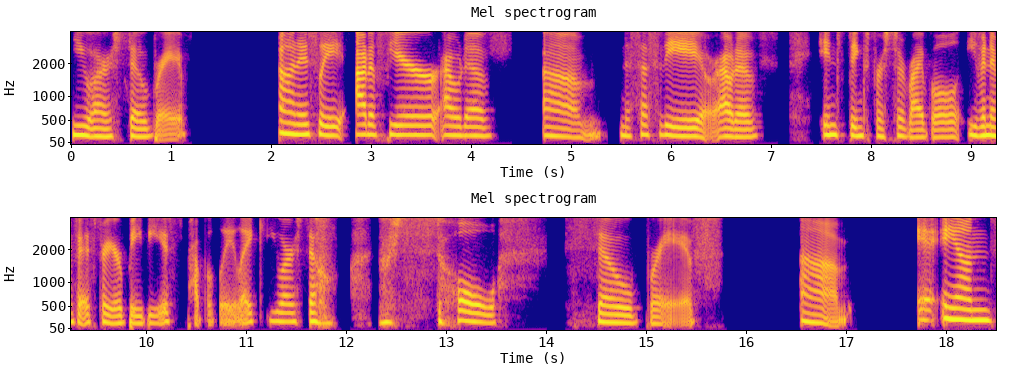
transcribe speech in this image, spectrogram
You are so brave. Honestly, out of fear, out of um, necessity, or out of instincts for survival, even if it's for your babies, probably like you are so, you're so, so brave. Um, and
